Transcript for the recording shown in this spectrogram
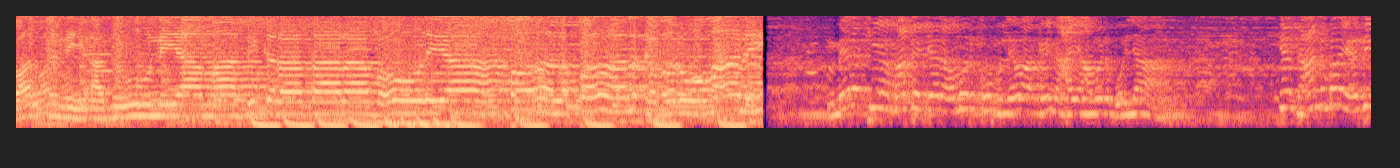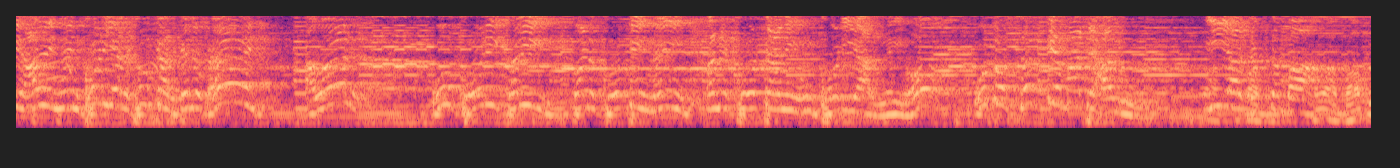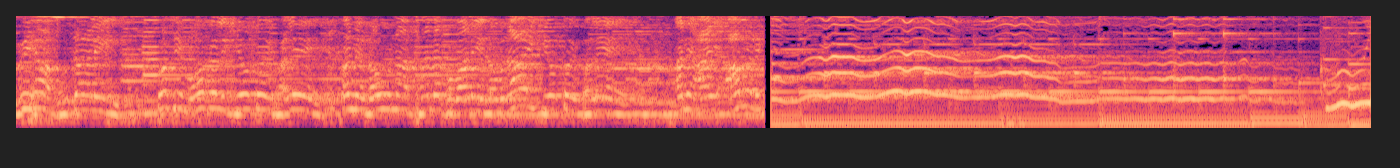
સ્વાર્થની આ દુનિયામાં દીકરા તારા બોળિયા. પલ પલ, ખબરો મારી. મેરખિયા માટે જ્યારે અમર કુંભ લેવા ગઈને આય આવડ બોલ્યા. કે જાનભાઈ હજી આવી નહીં ખોડિયારે ઠુમકાર કર્યો ભાઈ, આવડ. હું ખોડી ખરી, પણ ખોટી નહીં. અને ખોટાની હું ખોડિયાર નહીં હો. હું તો સત્ય માટે હાલું. પિયા જગદંબા વિહા ભુજાલી પછી મોગલ ગયો તોય ભલે અને રવના થાનક વાળી રવરાય ગયો તોય ભલે અને આ આવડ Cool.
